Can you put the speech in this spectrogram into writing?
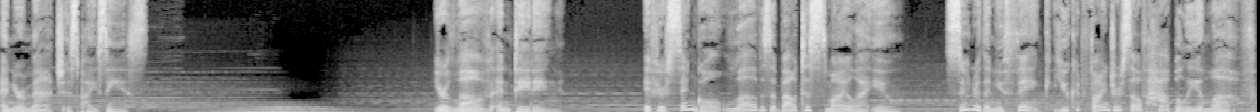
and your match is Pisces. Your love and dating. If you're single, love is about to smile at you sooner than you think, you could find yourself happily in love.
